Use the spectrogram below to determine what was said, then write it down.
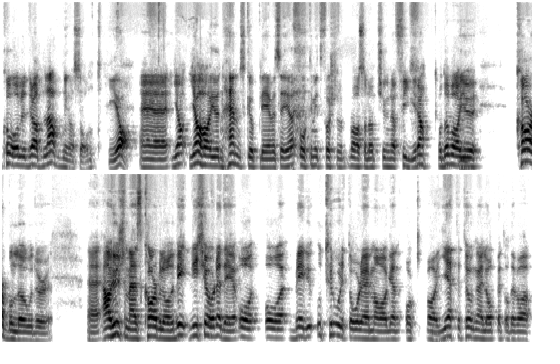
kolhydratladdning och sånt. Ja. Eh, jag, jag har ju en hemsk upplevelse. Jag åkte mitt första Vasalopp 2004 och då var mm. ju Carboloader eh, Ja, hur som helst, Carboloader. Vi, vi körde det och, och blev ju otroligt dåliga i magen och var mm. jättetunga i loppet och det var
